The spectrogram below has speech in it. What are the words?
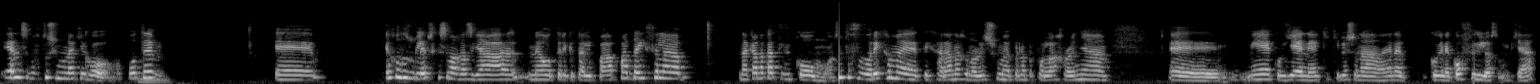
ένας από αυτούς ήμουν και εγώ. Οπότε, mm. ε, έχοντας δουλέψει και σε μαγαζιά νεότερη κτλ., πάντα ήθελα να κάνω κάτι δικό μου. Με το Θοδωρή είχαμε τη χαρά να γνωρίσουμε πριν από πολλά χρόνια ε, μια οικογένεια και κυρίως ένα, ένα οικογενειακό φίλο, ας πούμε πια,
